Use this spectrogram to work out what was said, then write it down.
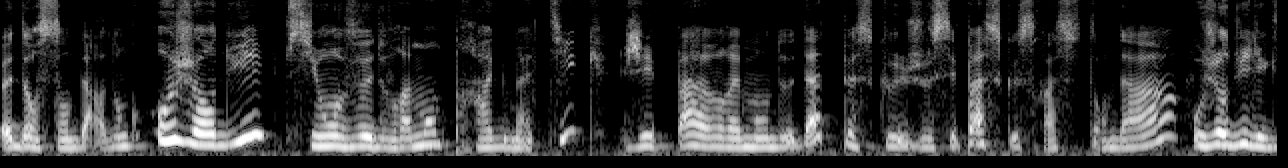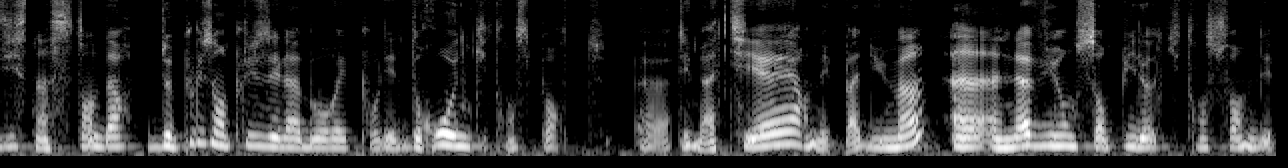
euh, dans standard. Donc aujourd'hui, si on veut être vraiment pragmatique, j'ai pas vraiment de date parce que je ne sais pas ce que sera standard. Aujourd'hui, il existe un standard de plus en plus élaboré pour les drones qui transportent euh, des matières, mais pas d'humains. Un, avion sans pilote qui transforme des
